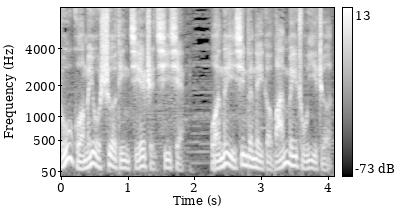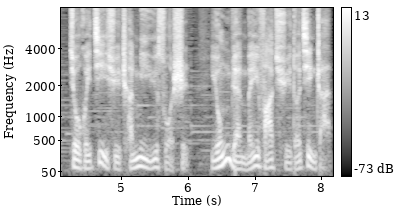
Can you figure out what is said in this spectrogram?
如果没有设定截止期限，我内心的那个完美主义者就会继续沉迷于琐事，永远没法取得进展。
